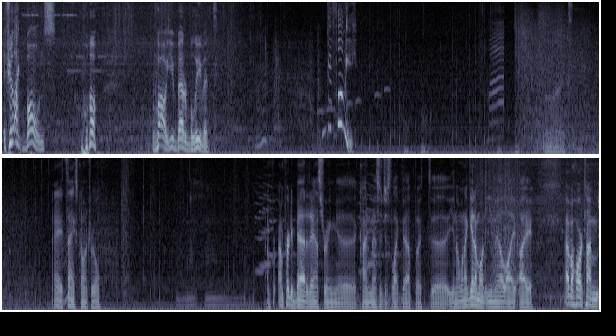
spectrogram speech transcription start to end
If you like bones, whoa, wow, you better believe it. Be funny. Alright. Hey, thanks, Control. I'm, pr- I'm pretty bad at answering uh, kind messages like that, but uh, you know when I get them on email, I, I I have a hard time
